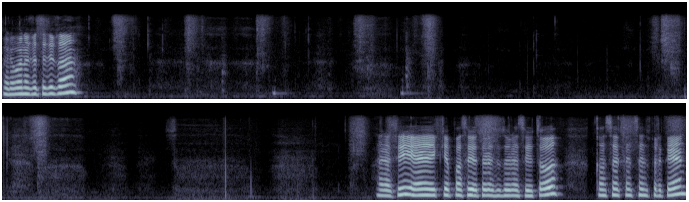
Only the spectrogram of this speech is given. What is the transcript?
Pero bueno, ¿qué te digo? Ahora sí, eh, ¿qué pasa? Yo te lo y todo. Consecuencias porque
